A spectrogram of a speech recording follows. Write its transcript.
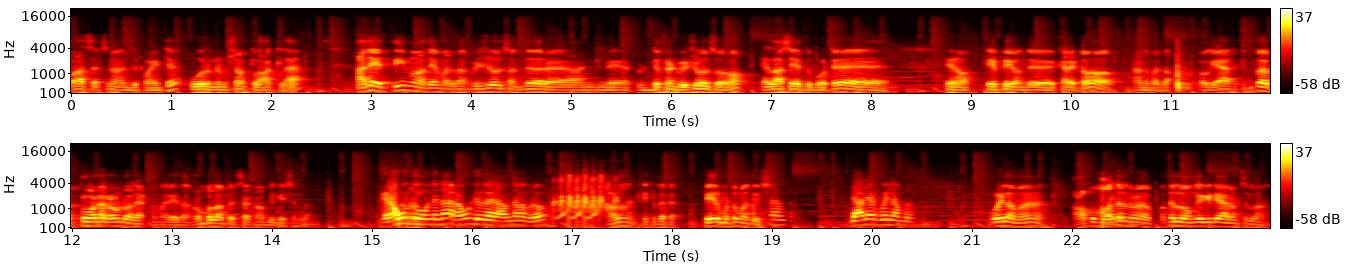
பாஸ் ஆச்சுன்னா அஞ்சு பாயிண்ட் ஒரு நிமிஷம் கிளாக்ல அதே தீமும் அதே மாதிரி தான் விஷுவல்ஸ் வந்து டிஃப்ரெண்ட் விஷுவல்ஸ் வரும். எல்லாம் சேர்த்து போட்டு யூனோ எப்படி வந்து கரெக்டோ அந்த மாதிரி தான் ஓகே இப்போ போன ரவுண்ட் விளையாடுற மாதிரியே தான் ரொம்பலாம் பெருசா காம்ப்ளிகேஷன்ல கிரவுண்ட் ஒண்ணு தான் ரவுண்டு வேற. அவ்வளவுதானே ப்ரோ அவ்வளோதான் கிட்டத்தட்ட. பேர் மட்டும் மாத்தி வச்சு ஜாலியா போயிடலாம் ப்ரோ போயிடலாமா? அப்ப முதல் முதல்ல உங்ககிட்டயே ஆரம்பிச்சிடலாம்.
